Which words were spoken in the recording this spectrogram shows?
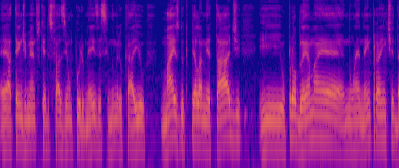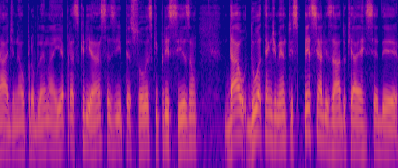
é, atendimentos que eles faziam por mês. Esse número caiu mais do que pela metade. E o problema é, não é nem para a entidade, né? o problema aí é para as crianças e pessoas que precisam da, do atendimento especializado que a RCD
